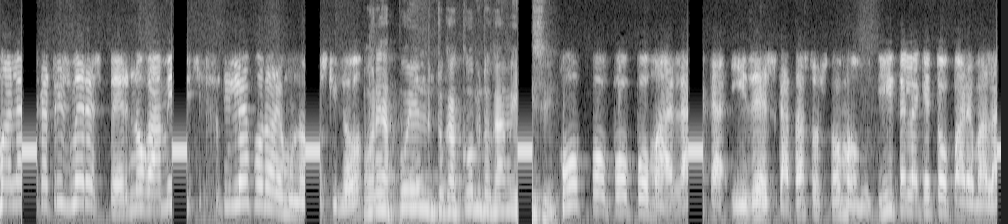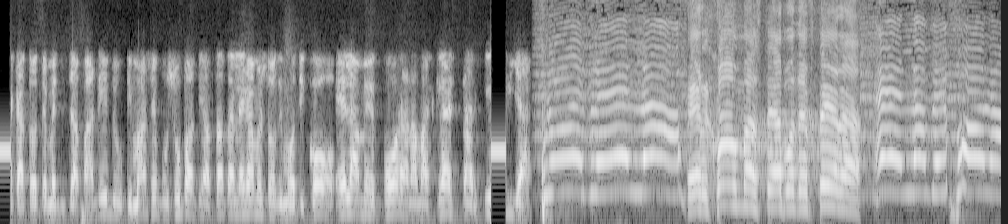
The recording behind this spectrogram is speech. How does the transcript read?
Μαλάκα τρεις μέρες παίρνω γαμίτσι στο τηλέφωνο ρε μου σκυλό. Ωραία, πού είναι το κακό με το γαμίσι. Πω πω πω πω μαλάκα είδες κατά στο στόμα μου. Τι ήθελα και το πάρε μαλάκα τότε με την Τζαπανίδου. Θυμάσαι που σου είπα ότι αυτά τα λέγαμε στο δημοτικό. Έλα με φόρα να μας κλάσεις τα αρχίδια. Πρόεδρε, έλα! Ερχόμαστε από Δευτέρα. Έλα με φόρα!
